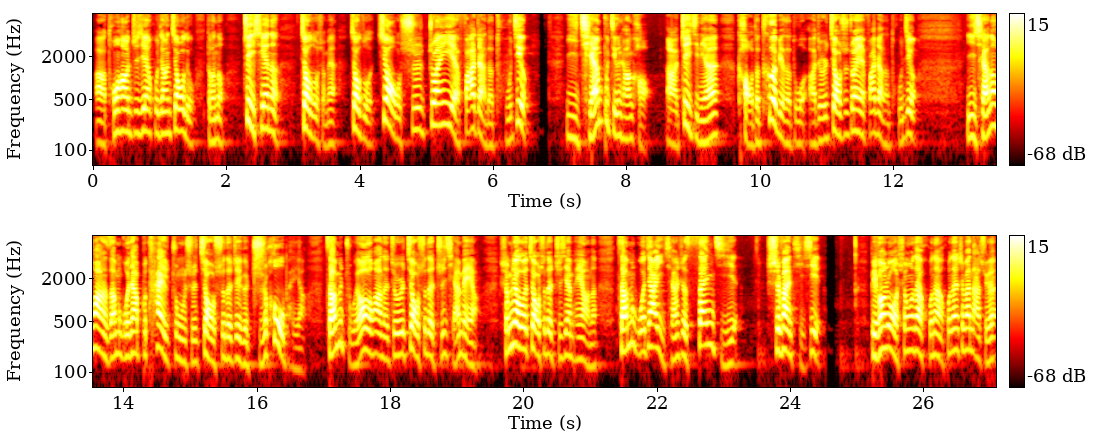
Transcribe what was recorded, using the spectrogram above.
啊，同行之间互相交流等等，这些呢叫做什么呀？叫做教师专业发展的途径。以前不经常考啊，这几年考的特别的多啊，就是教师专业发展的途径。以前的话呢，咱们国家不太重视教师的这个职后培养，咱们主要的话呢就是教师的职前培养。什么叫做教师的职前培养呢？咱们国家以前是三级师范体系，比方说我生活在湖南，湖南师范大学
